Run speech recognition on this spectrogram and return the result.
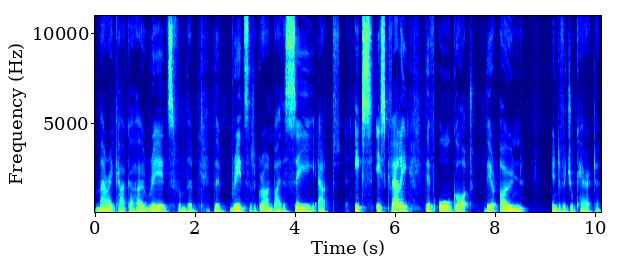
Maraekakaho reds, from the, the reds that are grown by the sea out at Esk Valley. They've all got their own individual character.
